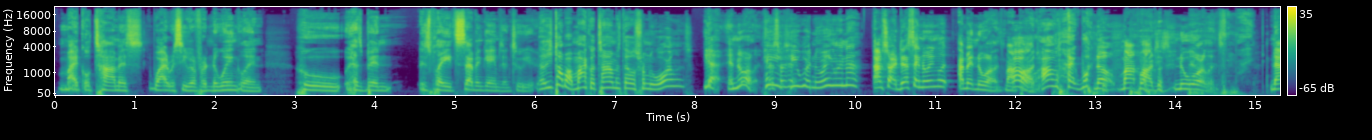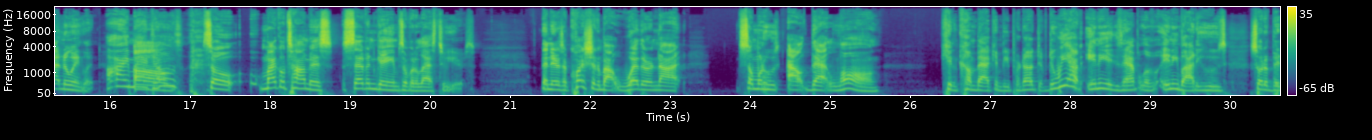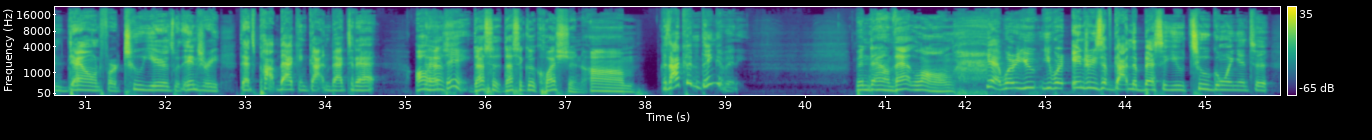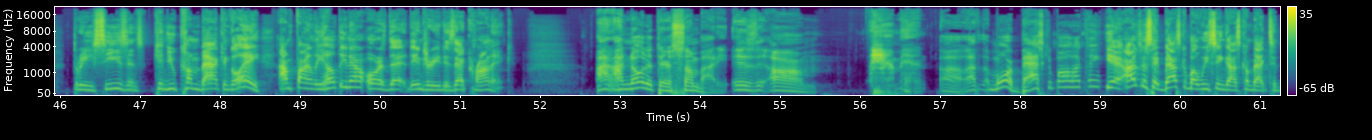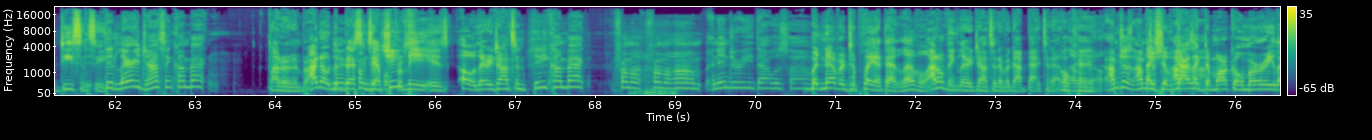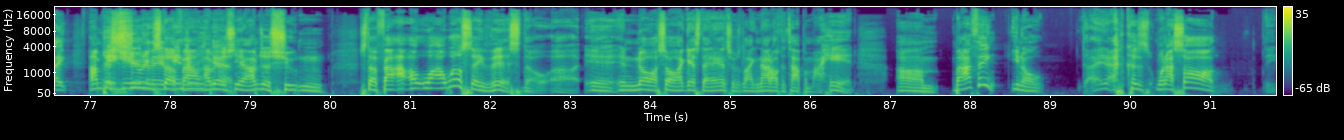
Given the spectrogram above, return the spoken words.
Michael Thomas, wide receiver for New England, who has been has played seven games in two years. Are you talking about Michael Thomas that was from New Orleans? Yeah, in New Orleans. He, he with New England now? I'm sorry, did I say New England? I meant New Orleans. My Oh, apologies. I'm like, what? No, my apologies. New Orleans, not New England. All right, man, Um, Jones. So Michael Thomas, seven games over the last two years. And there's a question about whether or not someone who's out that long can come back and be productive. Do we have any example of anybody who's sort of been down for two years with injury that's popped back and gotten back to that? Oh, that that's thing. that's a that's a good question. Um, Because I couldn't think of any. been down that long. Yeah, where you you where injuries have gotten the best of you two going into three seasons. Can you come back and go, hey, I'm finally healthy now, or is that injury is that chronic? I, I know that there's somebody. Is it, um, man, uh, more basketball. I think. Yeah, I was gonna say basketball. We've seen guys come back to decency. Did Larry Johnson come back? I don't remember. I know the best from the example for me is oh Larry Johnson, Did he come back from a from a um an injury that was uh, but never to play at that level. I don't think Larry Johnson ever got back to that okay? level. Okay, I'm just I'm Like just guys I, like Demarco Murray, like I'm just shooting stuff out. I'm yeah. just yeah, I'm just shooting stuff out. I, I, well, I will say this though, uh, and, no, so I guess that answer is like not off the top of my head, um, but I think you know, because when I saw,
